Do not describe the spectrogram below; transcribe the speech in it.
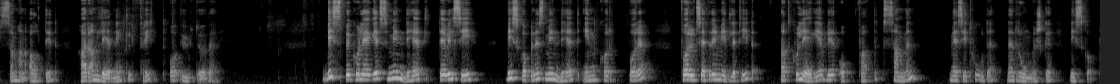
som han alltid har anledning til fritt å utøve. Bispekollegiets myndighet, dvs. Si biskopenes myndighet in corpore, forutsetter imidlertid at kollegiet blir oppfattet sammen med sitt hode, den romerske biskop.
